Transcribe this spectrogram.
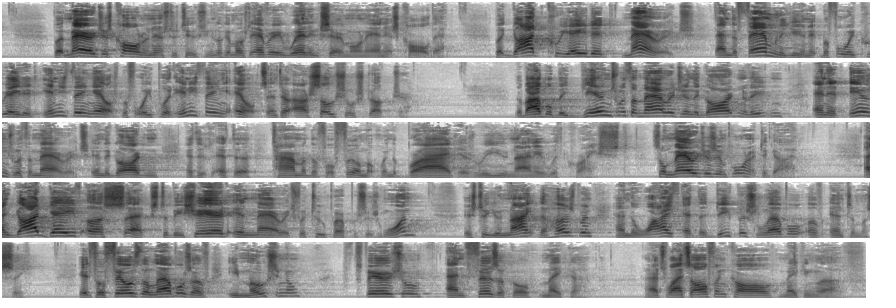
But marriage is called an institution. You look at most every wedding ceremony, and it's called that. But God created marriage and the family unit before He created anything else, before He put anything else into our social structure. The Bible begins with a marriage in the Garden of Eden, and it ends with a marriage in the garden at the, at the time of the fulfillment when the bride is reunited with Christ. So, marriage is important to God. And God gave us sex to be shared in marriage for two purposes. One is to unite the husband and the wife at the deepest level of intimacy. It fulfills the levels of emotional, spiritual, and physical makeup. That's why it's often called making love.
